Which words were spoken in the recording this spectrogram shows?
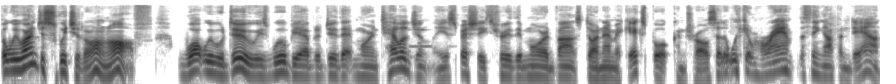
but we won't just switch it on and off. What we will do is we'll be able to do that more intelligently, especially through the more advanced dynamic export control, so that we can ramp the thing up and down.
